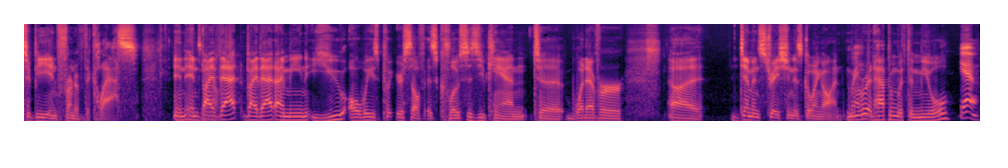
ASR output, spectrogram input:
to be in front of the class. And, and by that by that I mean you always put yourself as close as you can to whatever uh, demonstration is going on. Remember Right. it happened with the mule? Yeah.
